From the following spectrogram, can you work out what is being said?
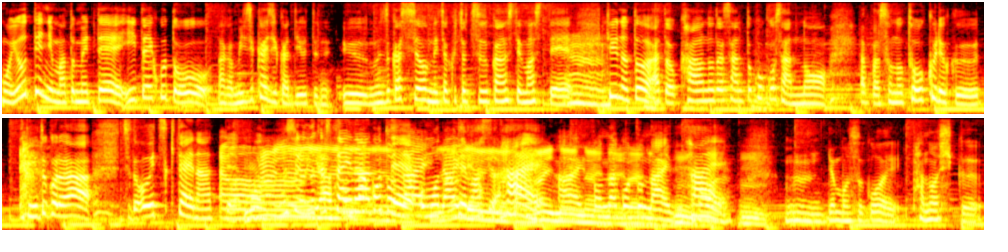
もう要点にまとめて言いたいことをなんか短い時間で言うっていう難しさをめちゃくちゃ痛感してまして、うん。っていうのとあと川野田さんとココさんのやっぱそのトーク力っていうところはちょっと追いつきたいなってもうむしろ抜かしたいなって思ってます。はい。はい、そんなことないです。うんはい。うん。うん、でもすごい楽しく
